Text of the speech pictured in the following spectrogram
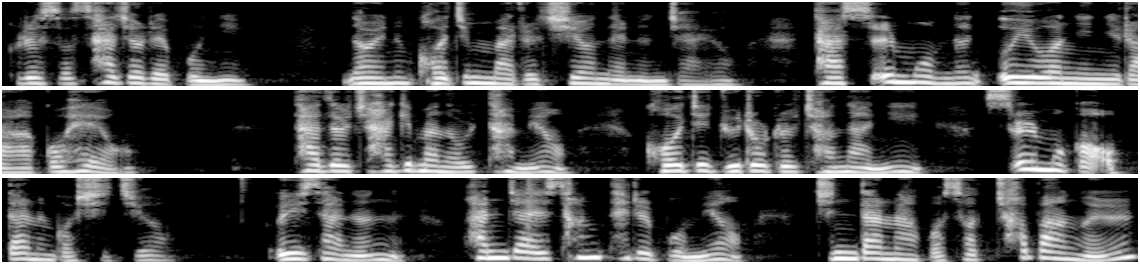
그래서 사절에 보니 너희는 거짓말을 지어내는 자요. 다 쓸모없는 의원인이라 하고 해요. 다들 자기만 옳다며 거짓 위로를 전하니 쓸모가 없다는 것이지요. 의사는 환자의 상태를 보며 진단하고서 처방을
